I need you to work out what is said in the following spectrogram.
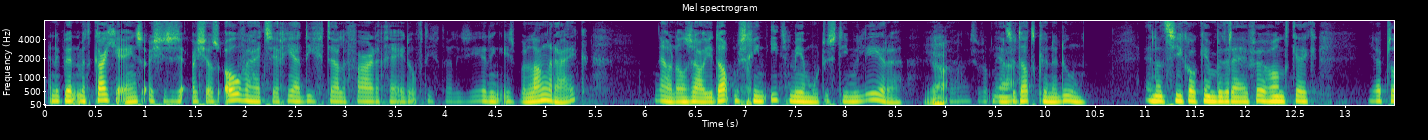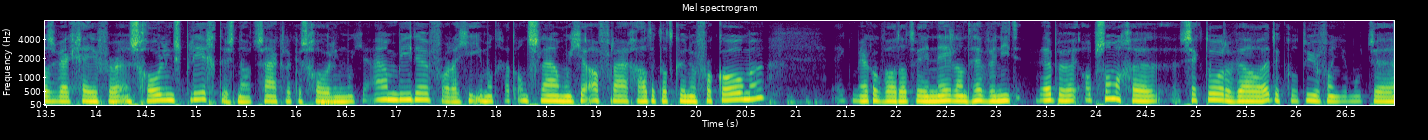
En ik ben het met Katje eens, als je, als je als overheid zegt, ja, digitale vaardigheden of digitalisering is belangrijk. Nou, dan zou je dat misschien iets meer moeten stimuleren. Ja. eh, zodat Ja. mensen dat kunnen doen. En dat zie ik ook in bedrijven. Want kijk, je hebt als werkgever een scholingsplicht. Dus noodzakelijke scholing moet je aanbieden. Voordat je iemand gaat ontslaan, moet je afvragen: had ik dat kunnen voorkomen? Ik merk ook wel dat we in Nederland hebben we niet. We hebben op sommige sectoren wel hè, de cultuur van je moet eh,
